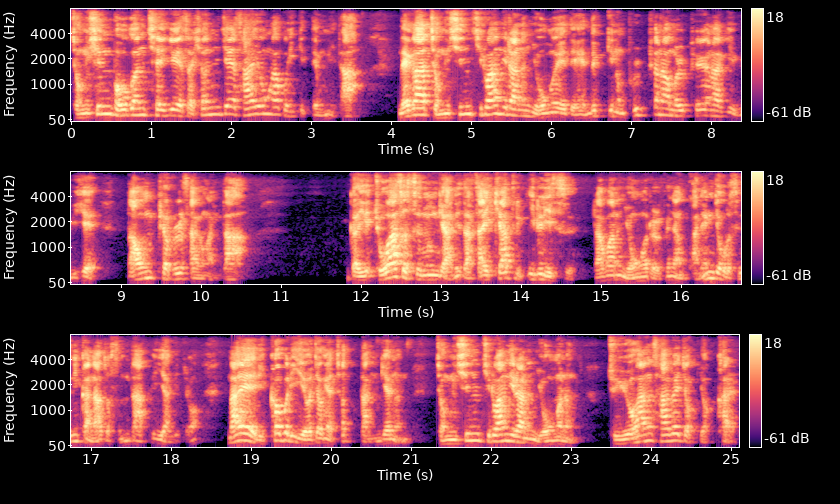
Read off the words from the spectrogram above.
정신보건 체계에서 현재 사용하고 있기 때문이다. 내가 정신질환이라는 용어에 대해 느끼는 불편함을 표현하기 위해 따옴표를 사용한다. 그러니까 이게 좋아서 쓰는 게 아니다. psychiatric illness라고 하는 용어를 그냥 관행적으로 쓰니까 나도 쓴다. 그 이야기죠. 나의 리커버리 여정의 첫 단계는 정신질환이라는 용어는 주요한 사회적 역할,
